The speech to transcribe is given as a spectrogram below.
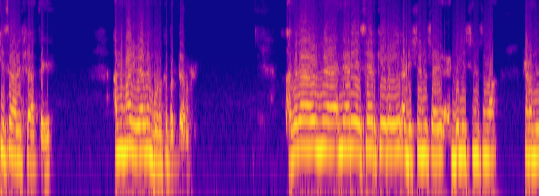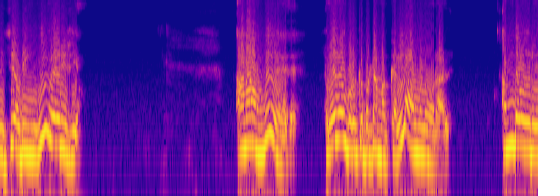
ஈசா அலிஸ்லாத்துக்கு அந்த மாதிரி வேதம் கொடுக்கப்பட்டவர்கள். அதுல நிறைய சேர்க்கைகள் அடிஷன்ஸ் டெலிஷன்ஸ் எல்லாம் நடந்துச்சு அப்படிங்கிறது வேறு விஷயம். ஆனா வந்து வேதம் கொடுக்கப்பட்ட மக்கள் அவங்களும் ஒரு ஆள். அந்த ஒரு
